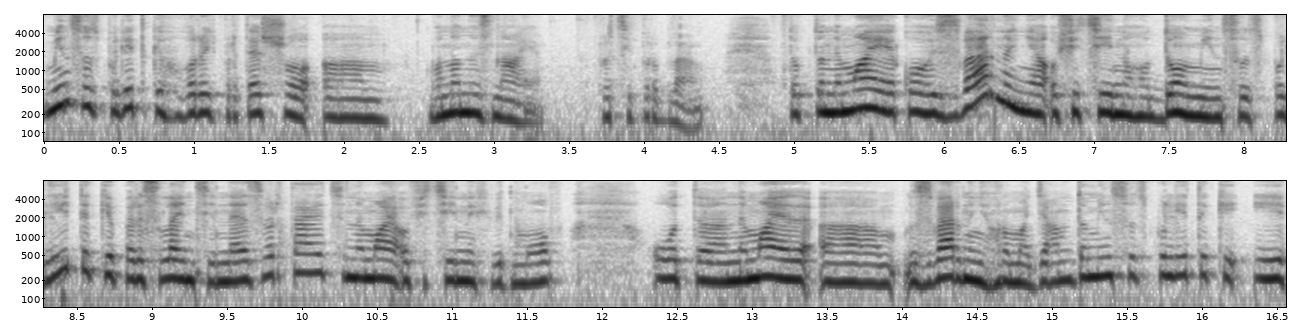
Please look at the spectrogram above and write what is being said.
Мінсоцполітики говорить про те, що воно не знає про ці проблеми. Тобто немає якогось звернення офіційного до Мінсоцполітики, переселенці не звертаються, немає офіційних відмов. От е, немає е, звернень громадян до Мінсоцполітики, і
